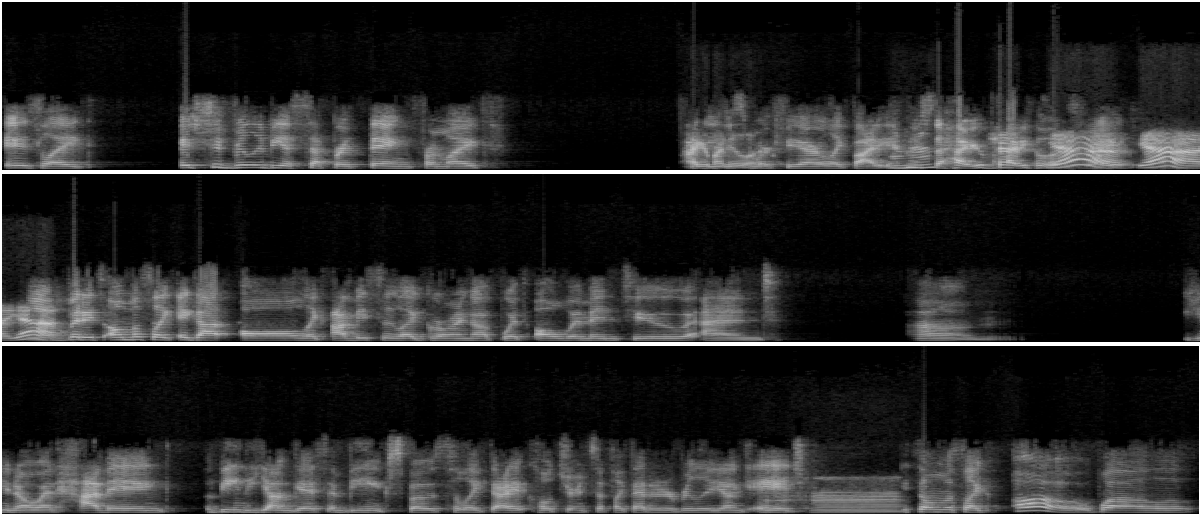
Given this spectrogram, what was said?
is like it should really be a separate thing from like how your body dysmorphia or like body mm-hmm. image to how your body looks. Yeah, right? yeah, yeah. Um, but it's almost like it got all like obviously like growing up with all women too, and um, you know, and having being the youngest and being exposed to like diet culture and stuff like that at a really young age, mm-hmm. it's almost like oh well,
